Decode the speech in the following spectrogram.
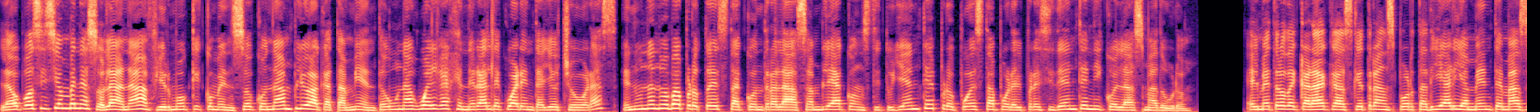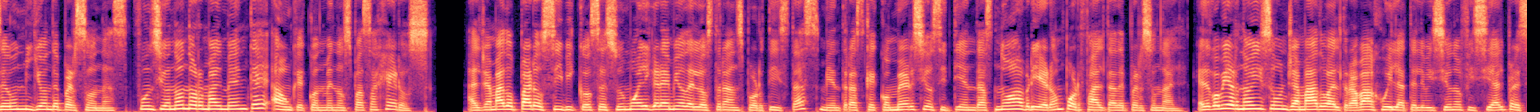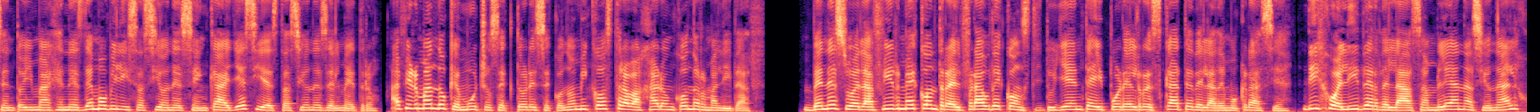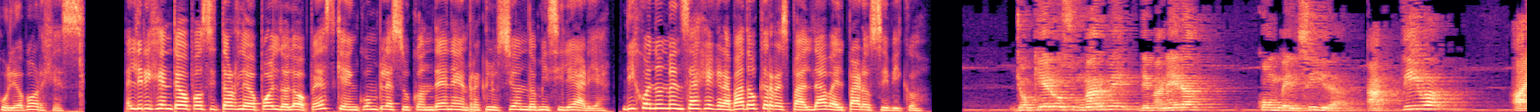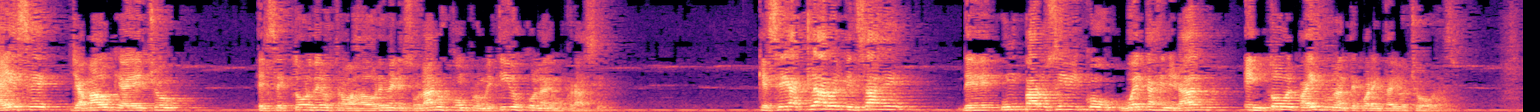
La oposición venezolana afirmó que comenzó con amplio acatamiento una huelga general de 48 horas en una nueva protesta contra la Asamblea Constituyente propuesta por el presidente Nicolás Maduro. El metro de Caracas, que transporta diariamente más de un millón de personas, funcionó normalmente, aunque con menos pasajeros. Al llamado paro cívico se sumó el gremio de los transportistas, mientras que comercios y tiendas no abrieron por falta de personal. El gobierno hizo un llamado al trabajo y la televisión oficial presentó imágenes de movilizaciones en calles y estaciones del metro, afirmando que muchos sectores económicos trabajaron con normalidad. Venezuela firme contra el fraude constituyente y por el rescate de la democracia, dijo el líder de la Asamblea Nacional, Julio Borges. El dirigente opositor Leopoldo López, quien cumple su condena en reclusión domiciliaria, dijo en un mensaje grabado que respaldaba el paro cívico. Yo quiero sumarme de manera convencida, activa, a ese llamado que ha hecho el sector de los trabajadores venezolanos comprometidos con la democracia. Que sea claro el mensaje de un paro cívico, huelga general en todo el país durante 48 horas.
